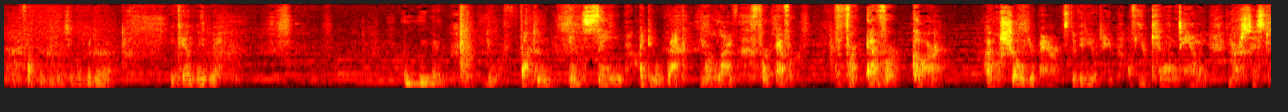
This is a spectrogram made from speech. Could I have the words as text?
You're fucking crazy. What are you doing? You can't leave me. I'm leaving. You are fucking insane. I can wreck your life forever. Forever, Kar. I will show your parents the videotape of you killing Tammy, your sister.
